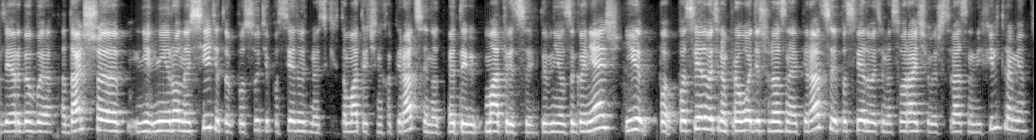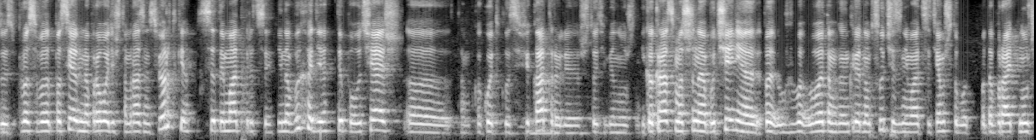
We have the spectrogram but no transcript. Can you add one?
для RGB. А дальше не, нейронная сеть это по сути последовательность каких-то матричных операций над этой матрицей. Ты в нее загоняешь и по последовательно проводишь разные операции, последовательно сворачиваешь с разными фильтрами. То есть просто последовательно проводишь там разные свертки с этой матрицей, и на выходе ты получаешь э, там какой-то классификатор или что тебе нужно. И как раз машинное обучение в, в этом конкретном случае занимается тем, чтобы подобрать нужные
